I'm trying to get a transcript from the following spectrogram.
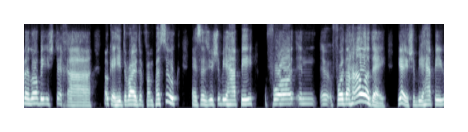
ולא באשתך. Okay, he derived it from Pasuk and says you should be happy for in uh, for the holiday. Yeah, you should be happy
